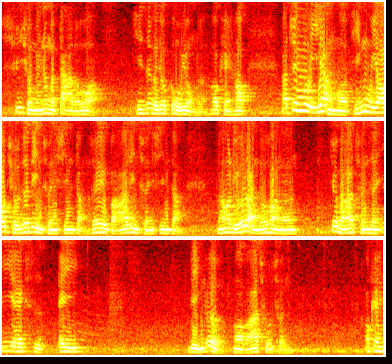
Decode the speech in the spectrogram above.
需求没那么大的话，其实这个就够用了，OK，好，那最后一样哦，题目要求就另存新档，所以把它另存新档，然后浏览的话呢，就把它存成 EXA 零二哦，把它储存，OK，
